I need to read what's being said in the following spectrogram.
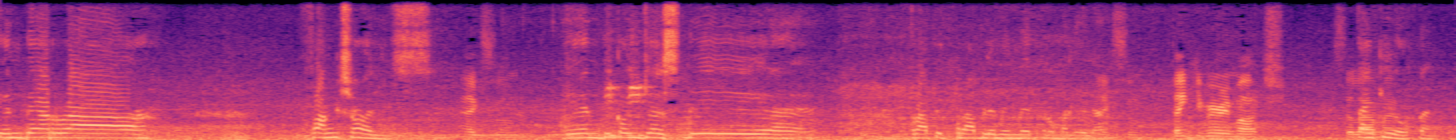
in their uh, functions Excellent. and decongest the uh, traffic problem in Metro Manila. Excellent. Thank you very much. Thank Salamat. you. Thank you.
